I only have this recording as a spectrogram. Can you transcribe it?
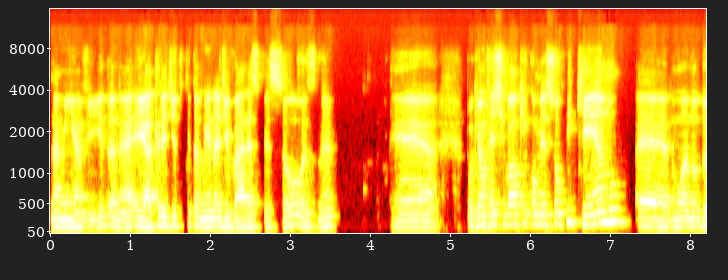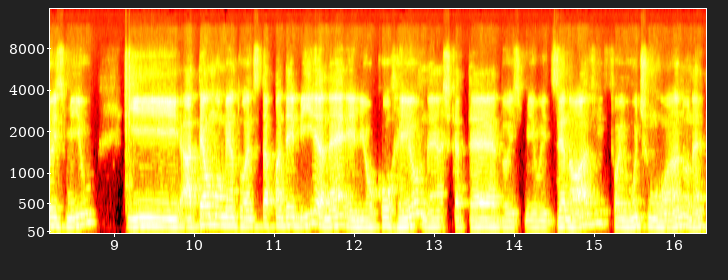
na minha vida, né? E acredito que também na de várias pessoas, né? É, porque é um festival que começou pequeno é, no ano 2000 e até o momento antes da pandemia, né? Ele ocorreu, né? Acho que até 2019 foi o último ano, né?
